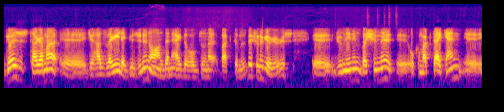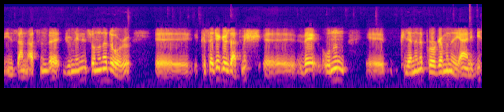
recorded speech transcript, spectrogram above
göz tarama e, cihazlarıyla gözünün o anda nerede olduğuna baktığımızda şunu görüyoruz. E, cümlenin başını e, okumaktayken e, insan aslında cümlenin sonuna doğru e, kısaca göz atmış e, ve onun e, planını programını yani bir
